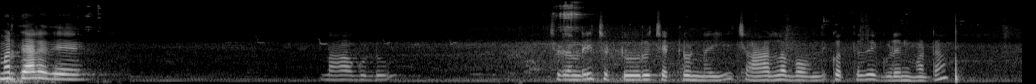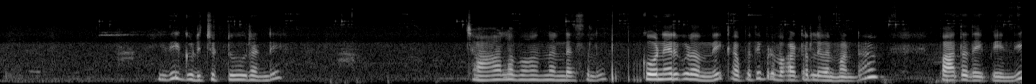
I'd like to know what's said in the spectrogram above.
మరి తేలేదే? నాగుడు చూడండి చుట్టూరు చెట్లు ఉన్నాయి. చాలా బాగుంది. కొత్తది గుడి అనమాట ఇది గుడి చుట్టూరు అండి. చాలా బాగుందండి అసలు. కోనేరు కూడా ఉంది. కాకపోతే ఇప్పుడు వాటర్ లేవన్నమాట. పాతది అయిపోయింది.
